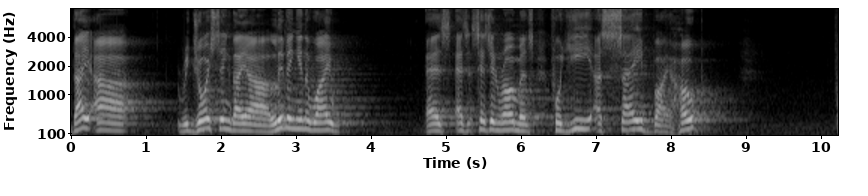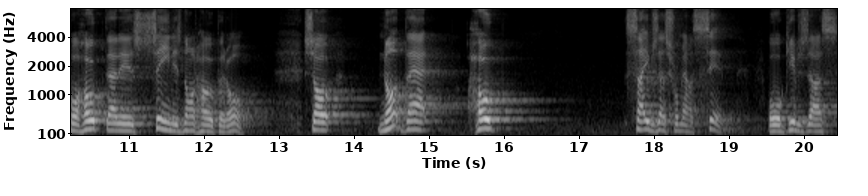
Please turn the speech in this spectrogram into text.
they are rejoicing, they are living in the way, as, as it says in Romans, for ye are saved by hope. For hope that is seen is not hope at all. So, not that hope saves us from our sin or gives us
